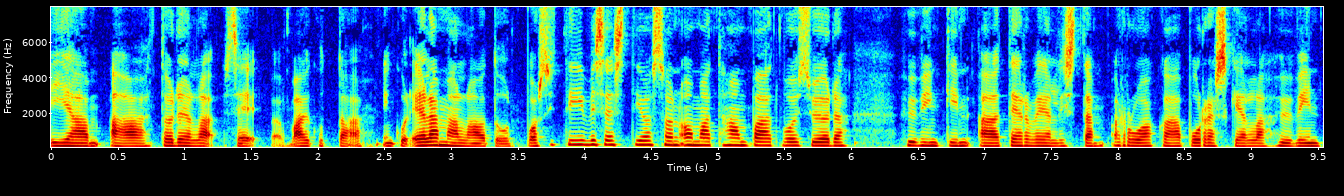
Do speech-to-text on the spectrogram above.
Ja ä, todella se vaikuttaa niin kuin elämänlaatuun positiivisesti, jos on omat hampaat, voi syödä hyvinkin ä, terveellistä ruokaa, pureskella hyvin.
